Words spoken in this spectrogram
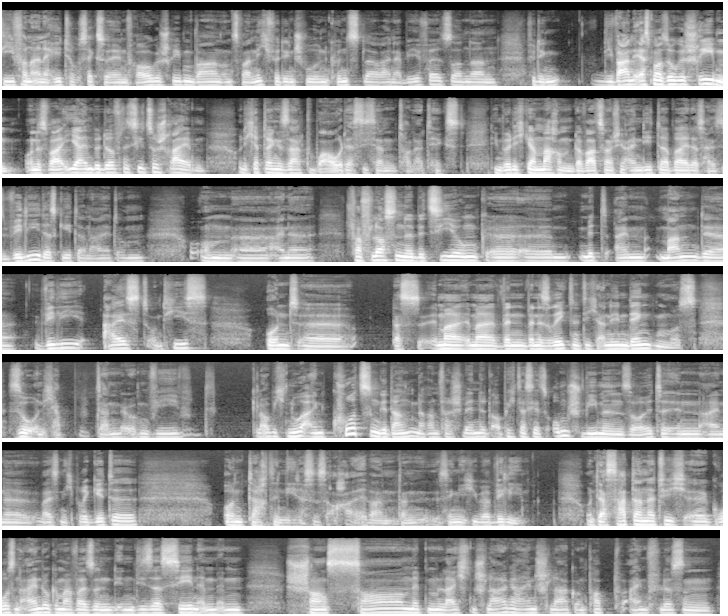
die von einer heterosexuellen Frau geschrieben waren. Und zwar nicht für den schwulen Künstler Rainer Bielfeld, sondern für den. Die waren erstmal so geschrieben und es war ihr ein Bedürfnis, sie zu schreiben. Und ich habe dann gesagt, wow, das ist ja ein toller Text, den würde ich gerne machen. Da war zum Beispiel ein Lied dabei, das heißt Willi, das geht dann halt um, um äh, eine verflossene Beziehung äh, äh mit einem Mann, der Willi heißt und hieß und äh, dass immer, immer, wenn, wenn es regnet, ich an ihn denken muss. So, und ich habe dann irgendwie, glaube ich, nur einen kurzen Gedanken daran verschwendet, ob ich das jetzt umschwiemeln sollte in eine, weiß nicht, Brigitte. Und dachte, nee, das ist auch albern. Dann singe ich über Willi. Und das hat dann natürlich äh, großen Eindruck gemacht, weil so in, in dieser Szene im, im, Chanson mit einem leichten Schlagereinschlag und Pop-Einflüssen,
